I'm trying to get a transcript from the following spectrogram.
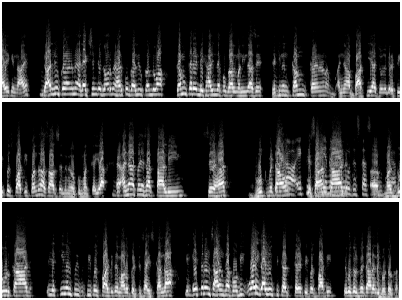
आहे कि न आहे। ॻाल्हियूं करण में इलेक्शन जे दौर में हर को ॻाल्हियूं कंदो आहे। कम करे ॾेखारींदा पोइ ॻाल्हि मञींदासीं। यकीनन कम करण अञा बाक़ी आहे छो जे करे पीपल्स पार्टी पंद्रहं साल सिंध में हुकूमत कई आहे। ऐं अञा ताईं असां तालीम सिहत भूख मिटाओ किसान कार्ड। मज़दूर कार्ड यकीनन पीपल्स पार्टी ते माण्हू क्रिटिसाइज़ कंदा कि एतिरनि सालनि खां पोइ बि उहा ई ॻाल्हियूं थी कर- करे पीपल्स पार्टी जेको ज़ुल्फ़िकार अली भुटो कंदो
